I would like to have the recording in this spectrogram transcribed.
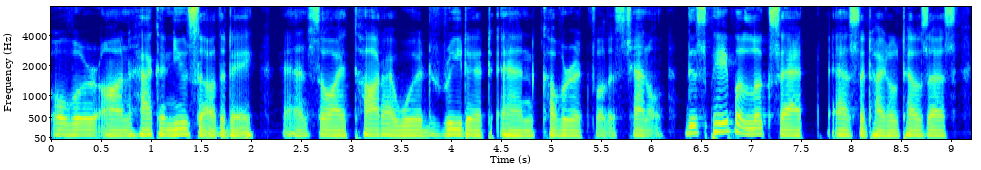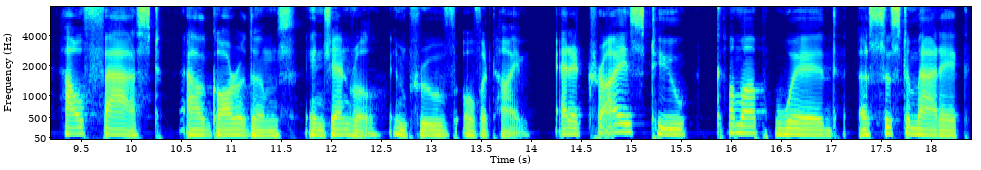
over on Hacker News the other day, and so I thought I would read it and cover it for this channel. This paper looks at, as the title tells us, how fast algorithms in general improve over time. And it tries to come up with a systematic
